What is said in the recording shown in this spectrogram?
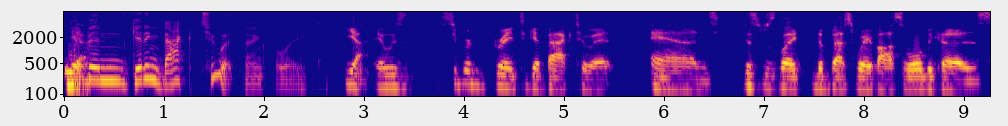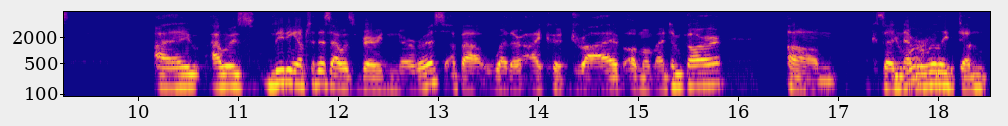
yeah. you've been getting back to it, thankfully. Yeah, it was super great to get back to it, and this was like the best way possible because I I was leading up to this. I was very nervous about whether I could drive a momentum car um, because I'd never were. really done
